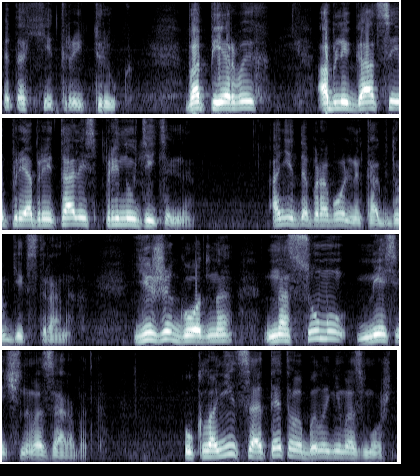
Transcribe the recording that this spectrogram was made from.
Это хитрый трюк. Во-первых, облигации приобретались принудительно, а не добровольно, как в других странах. Ежегодно на сумму месячного заработка. Уклониться от этого было невозможно.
